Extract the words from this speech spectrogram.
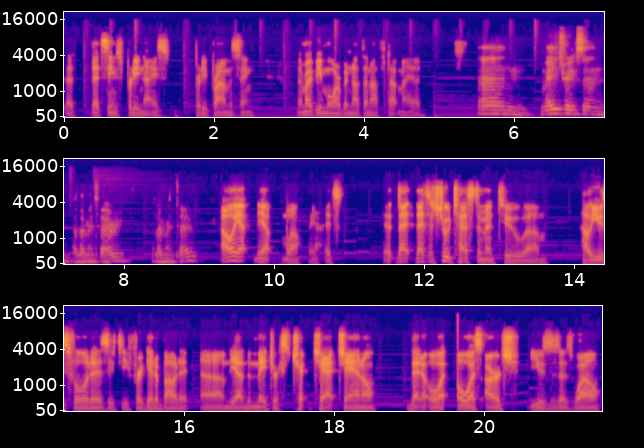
That that seems pretty nice, pretty promising. There might be more, but nothing off the top of my head. And Matrix and Elementary, Elementary. Oh yeah, yeah. Well, yeah. It's that that's a true testament to um, how useful it is if you forget about it. Um, yeah, the Matrix ch- chat channel that OSArch uses as well.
